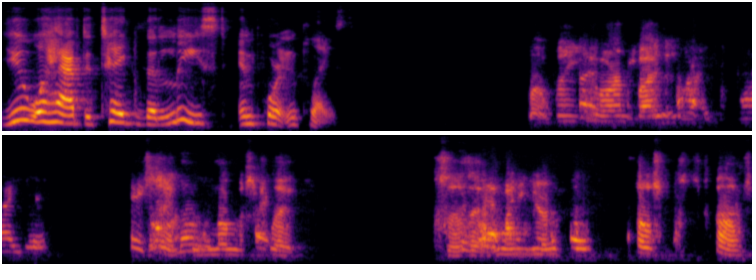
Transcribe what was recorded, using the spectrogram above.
you will have to take the least important place. But when you are invited, So that when your comes,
